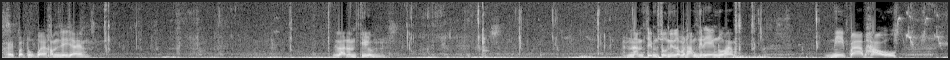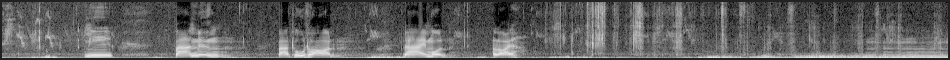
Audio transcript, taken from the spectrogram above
ใส่ปลาทูไปคำใหญ่ๆ ราดน้ำจิ้มน้ำจิ้มสูตรนี้เรามาทำกันเองดูครับ มีปลาเผา มีปลานึ่ง ปลาทูทอด ได้หมด อร่อยอื้อหือ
